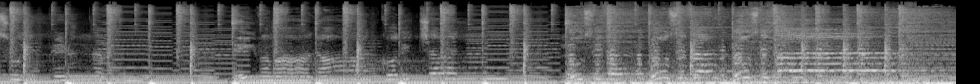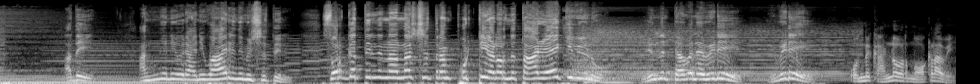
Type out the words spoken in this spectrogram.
അസൂയപ്പെടുന്നവൻ ദൈവമാകാൻ കൊതിച്ചവൻ. Lucifer Lucifer Lucifer. അതെ അങ്ങനെ ഒരു അനിവാര്യ നിമിഷത്തിൽ സ്വർഗത്തിൽ നിന്ന് നക്ഷത്രം പൊട്ടിയടർന്ന് താഴേക്ക് വീണു. എന്നിട്ട് അവൻ എവിടെ? എവിടെ? ഒന്ന് കണ്ണോർ നോക്കടാവേ.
